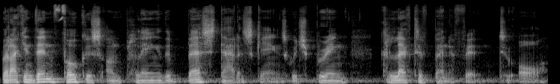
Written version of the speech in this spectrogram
but I can then focus on playing the best status games which bring collective benefit to all.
